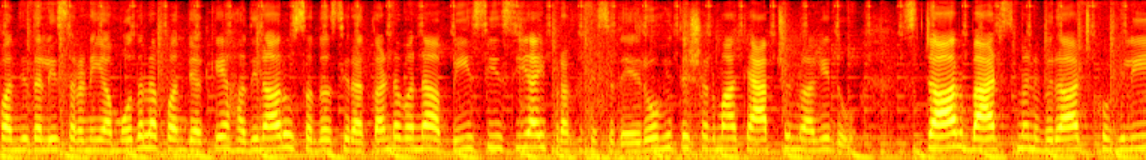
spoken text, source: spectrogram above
ಪಂದ್ಯದಲ್ಲಿ ಸರಣಿಯ ಮೊದಲ ಪಂದ್ಯಕ್ಕೆ ಹದಿನಾರು ಸದಸ್ಯರ ತಂಡವನ್ನು ಬಿಸಿಸಿಐ ಪ್ರಕಟಿಸಿದೆ. ರೋಹಿತ್ ಶರ್ಮಾ ಕ್ಯಾಪ್ಟನ್ ಆಗಿದ್ದು, star batsman Virat Kohli,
